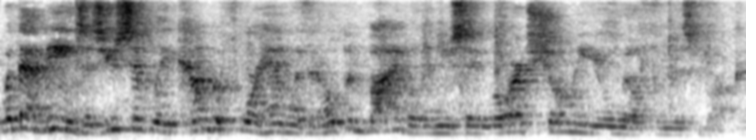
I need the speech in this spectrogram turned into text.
What that means is you simply come before Him with an open Bible and you say, Lord, show me your will from this book.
